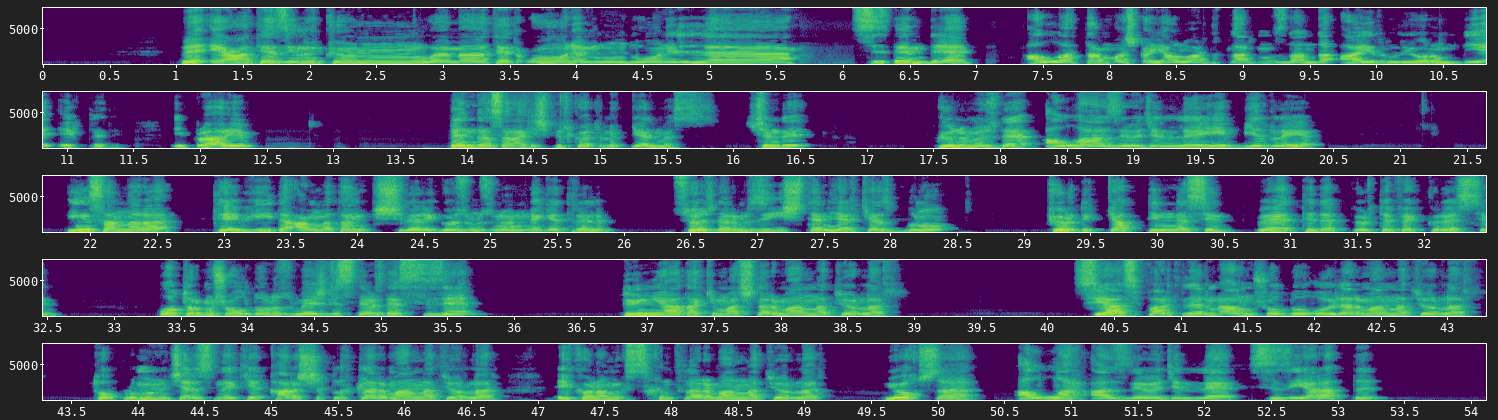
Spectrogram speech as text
Ve i'tezilüküm ve ma ted'ûne min dûnillah. Sizden de Allah'tan başka yalvardıklarınızdan da ayrılıyorum diye ekledi. İbrahim benden sana hiçbir kötülük gelmez. Şimdi günümüzde Allah Azze ve Celle'yi birleye, insanlara tevhidi anlatan kişileri gözümüzün önüne getirelim. Sözlerimizi işten herkes bunu pür dikkat dinlesin ve tedebbür tefekkür etsin. Oturmuş olduğunuz meclislerde size dünyadaki maçlarımı anlatıyorlar. Siyasi partilerin almış olduğu oylarımı anlatıyorlar. Toplumun içerisindeki karışıklıklarımı anlatıyorlar. Ekonomik sıkıntılarımı anlatıyorlar. Yoksa Allah Azze ve Celle sizi yarattı.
